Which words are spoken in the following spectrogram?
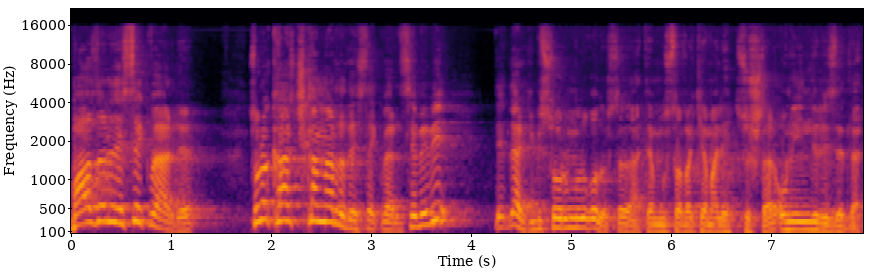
Bazıları destek verdi. Sonra karşı çıkanlar da destek verdi. Sebebi dediler ki bir sorumluluk olursa zaten Mustafa Kemal'i suçlar onu indiririz dediler.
